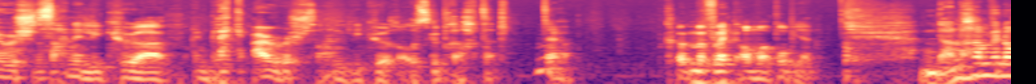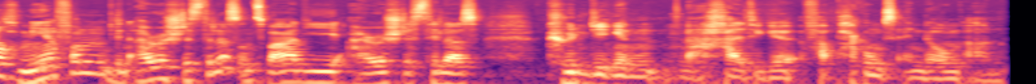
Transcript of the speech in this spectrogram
Irish Sahnelikör, ein Black Irish Sahnelikör rausgebracht hat. Ja, könnten wir vielleicht auch mal probieren. Dann haben wir noch mehr von den Irish Distillers und zwar die Irish Distillers kündigen nachhaltige Verpackungsänderungen an.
